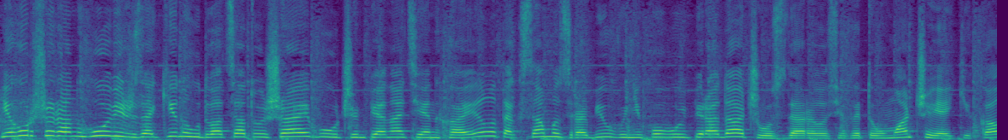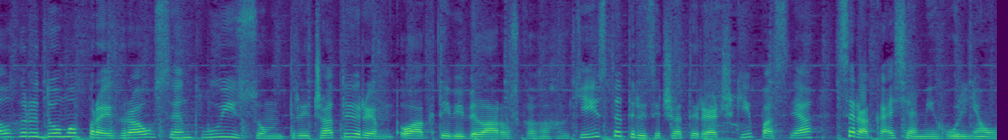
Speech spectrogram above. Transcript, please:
Ягор Шарангович закінуў двадцатую шайбу ў чэмпіянаце НХл, таксама зрабіў выніковую перадачу. Здарылася гэта ў матчы, які калгары дома прайграў сент-луісу 3-4. У актыве беларускага хакеіста 34 ачкі пасля 47 гульняў.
